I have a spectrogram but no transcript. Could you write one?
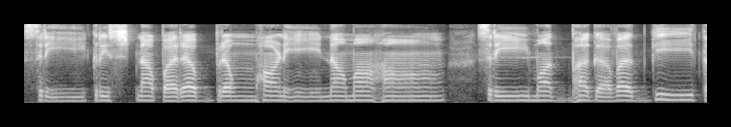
శ్రీకృష్ణ పరబ్రహ్మణే నమ. శ్రీమద్భగవద్గీత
